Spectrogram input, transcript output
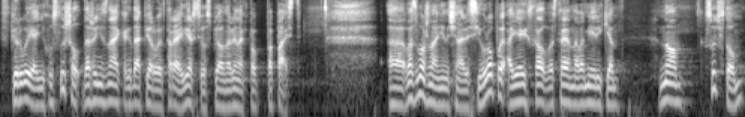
впервые о них услышал, даже не знаю, когда первая и вторая версия успела на рынок попасть. А, возможно, они начинали с Европы, а я их искал постоянно в Америке. Но суть в том,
